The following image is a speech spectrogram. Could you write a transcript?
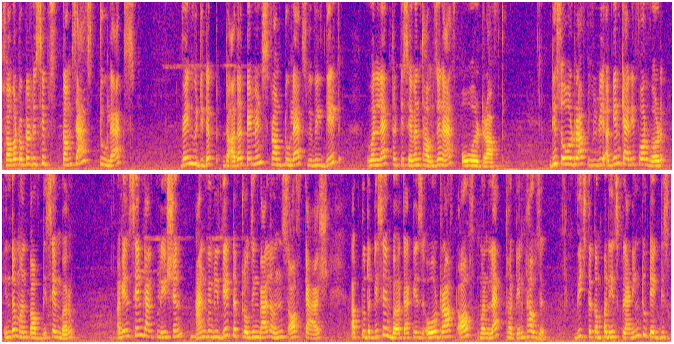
so our total receipts comes as 2 lakhs. When we deduct the other payments from 2 lakhs, we will get 1 lakh 37,000 as overdraft. This overdraft will be again carried forward in the month of December. Again same calculation and we will get the closing balance of cash up to the December that is overdraft of 1 lakh 13,000 which the company is planning to take this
